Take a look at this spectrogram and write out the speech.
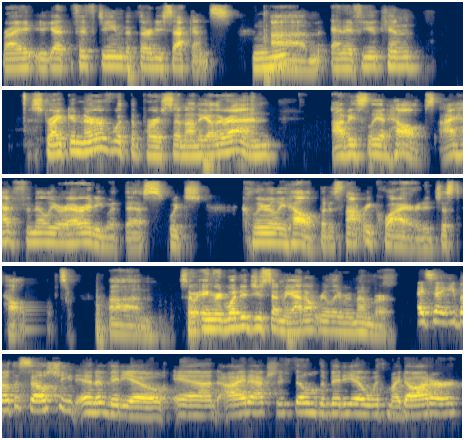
right? You get 15 to 30 seconds. Mhm. Um, and if you can strike a nerve with the person on the other end, obviously it helps. I had familiarity with this, which clearly helped, but it's not required. It just helped. Um, so Ingrid, what did you send me? I don't really remember. I sent you both a sell sheet and a video, and I'd actually filmed the video with my daughter,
